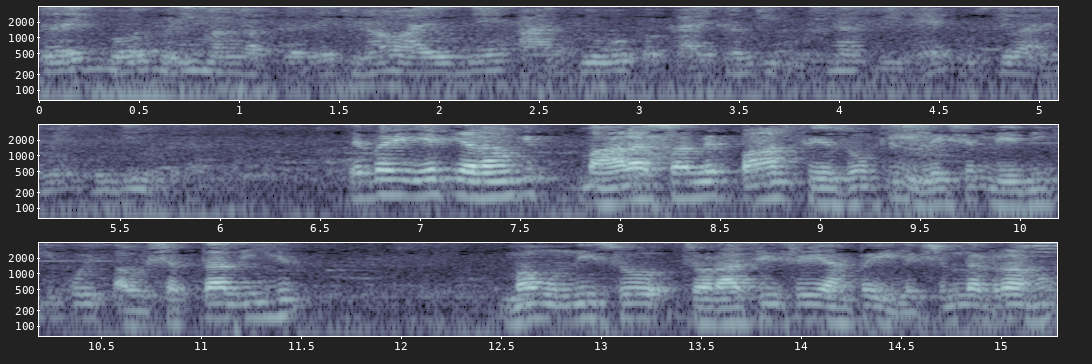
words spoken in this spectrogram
सर एक बहुत बड़ी मांग आप कर रहे हैं। चुनाव आयोग ने आज जो कार्यक्रम की घोषणा की है उसके बारे में हिंदी में बता दीजिए तो मैं ये कह रहा हूँ कि महाराष्ट्र में पाँच फेजों की इलेक्शन लेने की कोई आवश्यकता नहीं है। मैं उन्नीस सौ चौरासी से यहाँ पे इलेक्शन लड़ रहा हूँ।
